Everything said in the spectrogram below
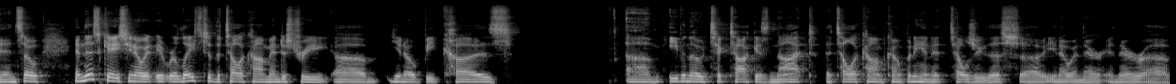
And so in this case, you know, it, it relates to the telecom industry, um, you know, because um, even though TikTok is not a telecom company, and it tells you this, uh, you know, in their in their uh,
